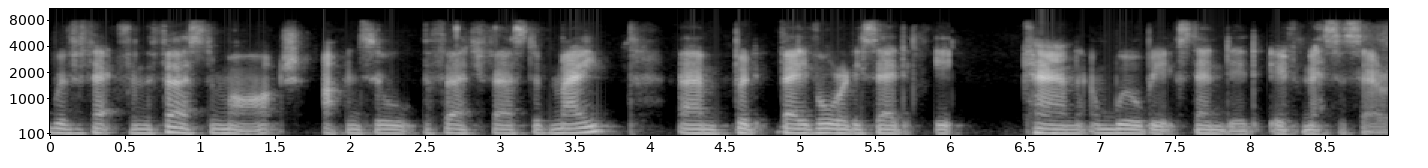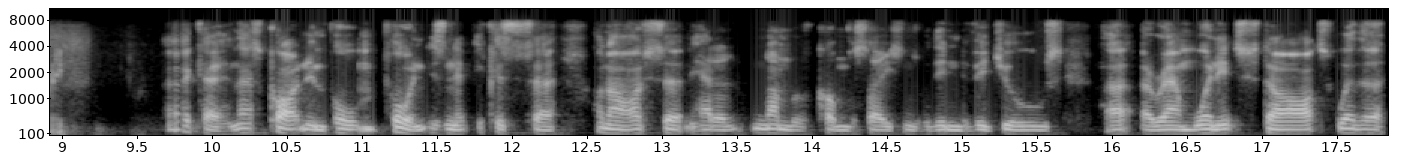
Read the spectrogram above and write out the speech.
with effect from the 1st of March up until the 31st of May. Um, but they've already said it can and will be extended if necessary. Okay, and that's quite an important point, isn't it? Because uh, I know I've certainly had a number of conversations with individuals uh, around when it starts, whether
